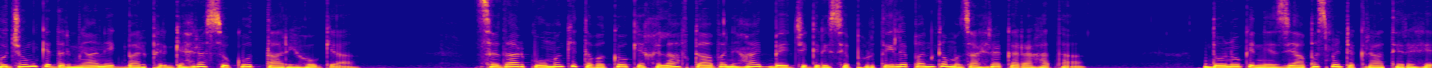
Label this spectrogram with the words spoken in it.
हजूम के दरमियान एक बार फिर गहरा सुकूत तारी हो गया। सरदार पूमा की तवक्को के खिलाफ गाबा नहायत बेजिगरी से फुर्तीलेपन का मुजाहरा कर रहा था। दोनों के नेज़े आपस में टकराते रहे।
